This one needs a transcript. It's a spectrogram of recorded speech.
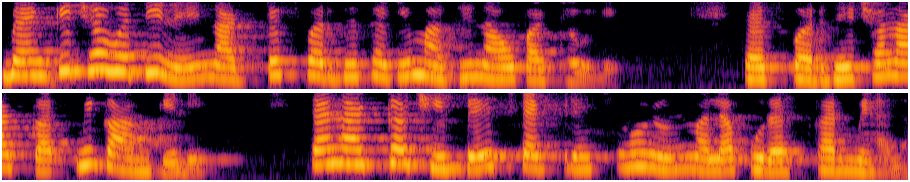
बँकेच्या वतीने नाट्य स्पर्धेसाठी माझे नाव पाठवले. त्या स्पर्धेच्या नाटकात मी काम केले. त्या नाटकाची बेस्ट ॲक्ट्रेस म्हणून मला पुरस्कार मिळाला.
